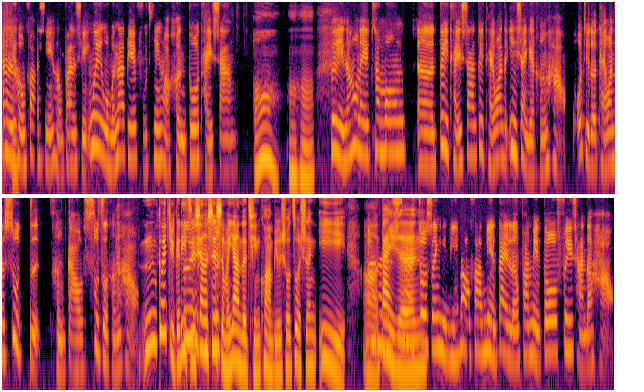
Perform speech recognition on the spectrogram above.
嗯，很放心，很放心，因为我们那边福建哈很多台商。哦，嗯哼，对，然后呢，他们呃对台商对台湾的印象也很好，我觉得台湾的素质很高，素质很好。嗯，各位举个例子，像是什么样的情况？比如说做生意，呃，待人，做生意礼貌方面，待人方面都非常的好。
